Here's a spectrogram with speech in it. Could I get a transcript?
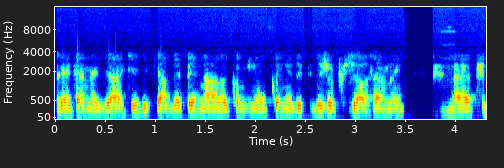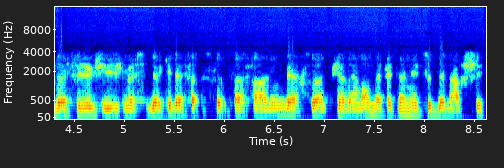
l'intermédiaire qui est des cartes de paiement, comme nous, on connaît depuis déjà plusieurs années. Mm-hmm. Euh, puis là, c'est là que je me suis dit, OK, ben, ça, ça, s'enligne vers ça. Puis vraiment, on a fait une étude de marché.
